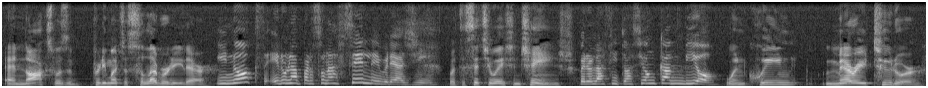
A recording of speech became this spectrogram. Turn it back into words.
and Knox was a, pretty much a celebrity there. Y Knox era una persona célebre allí. But the situation changed Pero la situación cambió when Queen Mary Tudor,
